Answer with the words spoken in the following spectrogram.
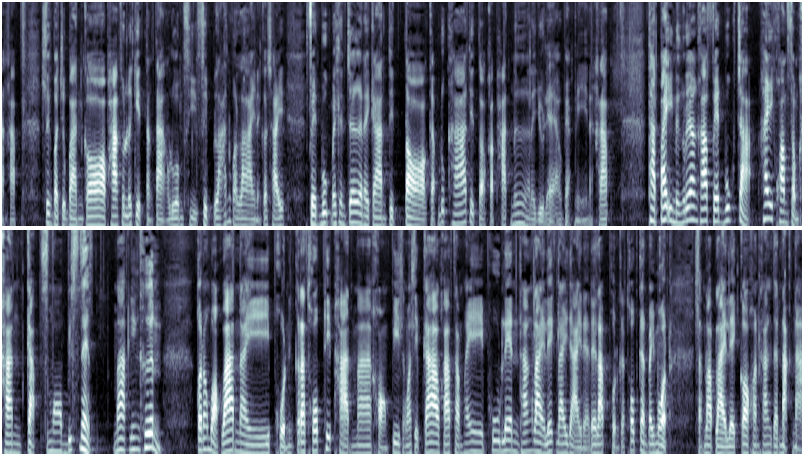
นะครับ ซึ่งปัจจุบันก็ภาคธุรกิจต่างๆ รวม 40 ล้านกว่ารายเนี่ยก็ใช้ Facebook Messenger ในการติดต่อกับลูกค้า ติดต่อกับพาร์ทเนอร์อะไรอยู่แล้วแบบนี้นะครับ ถัดไปอีกหนึ่งเรื่องครับ Facebook จะให้ความสำคัญกับ small business มากยิ่งขึ้น ก็ต้องบอกว่าในผลกระทบที่ผ่านมาของปี 2019 ครับทำให้ผู้เล่นทั้งรายเล็กรายใหญ่เนี่ยได้รับผลกระทบกันไปหมดสำหรับรายเล็กก็ค่อนข้างจะหนักหนา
